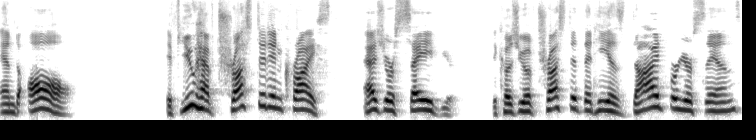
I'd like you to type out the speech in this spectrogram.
and awe. If you have trusted in Christ as your Savior, because you have trusted that He has died for your sins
